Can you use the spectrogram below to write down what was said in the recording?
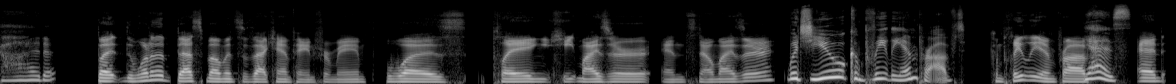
god. But one of the best moments of that campaign for me was playing Heat Miser and Snow Miser, Which you completely improved. Completely improv. yes. And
